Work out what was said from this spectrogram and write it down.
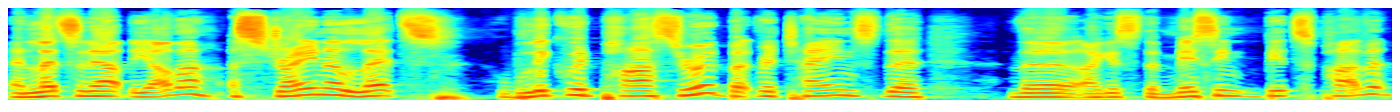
and lets it out the other. A strainer lets liquid pass through it but retains the, the I guess the messy bits part of it.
